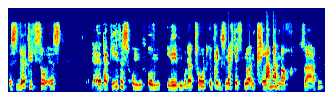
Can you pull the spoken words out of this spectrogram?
es wirklich so ist, äh, da geht es um, um Leben oder Tod. Übrigens möchte ich nur in Klammern noch sagen,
